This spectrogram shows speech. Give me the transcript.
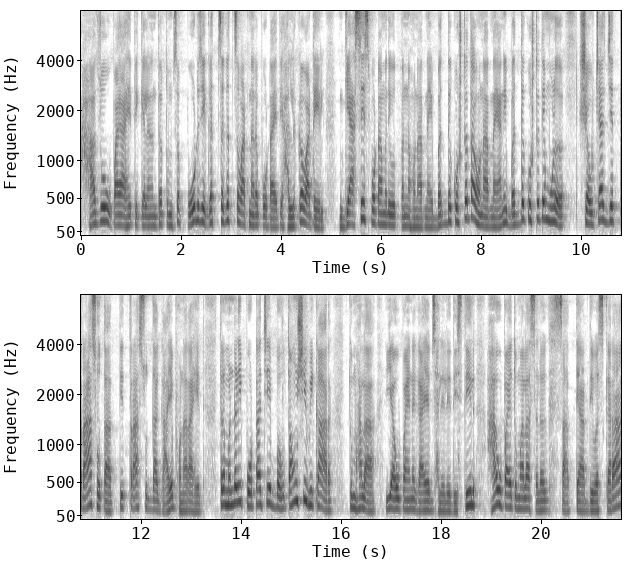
हा जो उपाय आहे ते केल्यानंतर तुमचं पोट जे गच्च गच्च वाटणारं पोट आहे ते हलकं वाटेल. गॅसेस पोटामध्ये उत्पन्न होणार नाही बद्धकोष्ठता होणार नाही आणि बद्धकोष्ठतेमुळं शौचात जे त्रास होतात ते त्राससुद्धा गायब होणार आहेत. तर मंडळी पोटाचे बहुतांशी विकार तुम्हाला या उपायानं गायब झालेले दिसतील. हा उपाय तुम्हाला सलग सात ते आठ दिवस करा.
